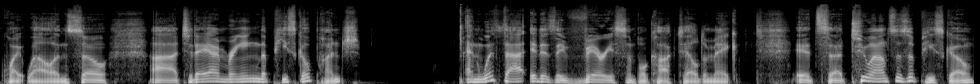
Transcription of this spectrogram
quite well. And so uh, today I'm bringing the Pisco Punch. And with that, it is a very simple cocktail to make. It's uh, two ounces of Pisco,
